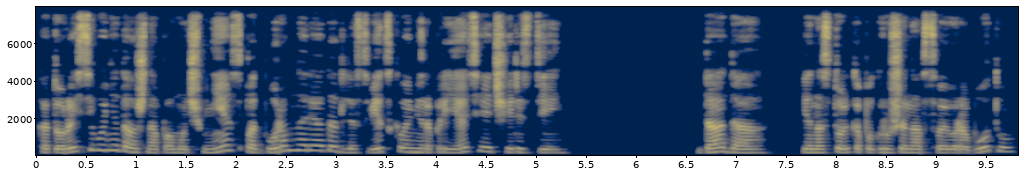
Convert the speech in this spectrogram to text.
которая сегодня должна помочь мне с подбором наряда для светского мероприятия через день. Да-да, я настолько погружена в свою работу,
